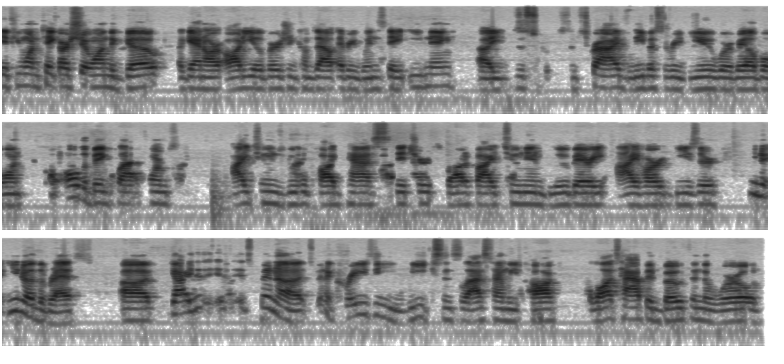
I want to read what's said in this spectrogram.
If you want to take our show on the go, again, our audio version comes out every Wednesday evening. Uh, you just subscribe, leave us a review. We're available on all, the big platforms iTunes, Google Podcasts, Stitcher, Spotify, TuneIn, Blubrry, iHeart, Deezer. You know, you know the rest. Uh, guys, it, has been a it's been a crazy week since the last time we've talked. A lot's happened both in the world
